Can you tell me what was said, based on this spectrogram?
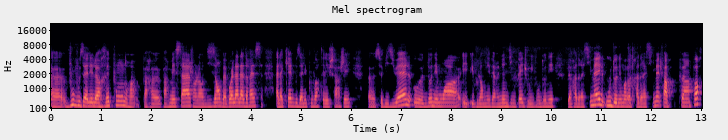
Heu, vous, vous allez leur répondre par, par message en leur disant: «Bah, voilà l'adresse à laquelle vous allez pouvoir télécharger, ce visuel, donnez-moi» et vous l'emmenez vers une landing page où ils vont donner leur adresse email ou «Donnez-moi votre adresse email», enfin peu importe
